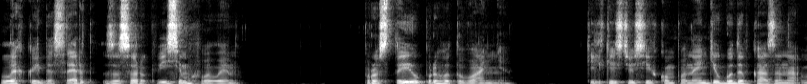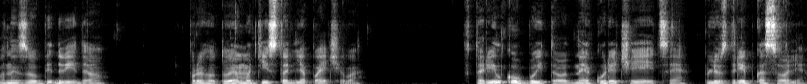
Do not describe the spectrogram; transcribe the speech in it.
Легкий десерт за 48 хвилин. Простий у приготуванні. Кількість усіх компонентів буде вказана внизу під відео. Приготуємо тісто для печива. В тарілку вбийте одне куряче яйце плюс дрібка солі,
